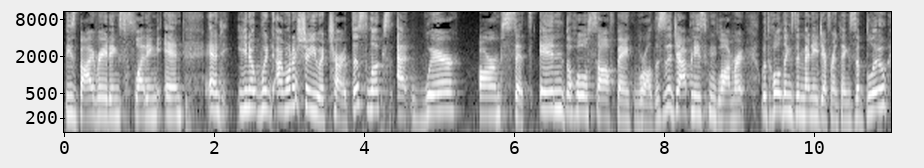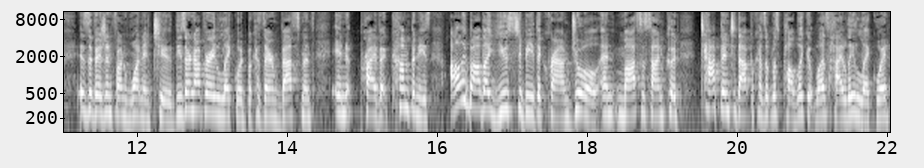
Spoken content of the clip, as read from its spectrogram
these buy ratings flooding in. And, you know, when, I want to show you a chart. This looks at where ARM sits in the whole SoftBank world. This is a Japanese conglomerate with holdings in many different things. The blue is the Vision Fund 1 and 2. These are not very liquid because they're investments in private companies. Alibaba used to be the crown jewel, and Masa-san could tap into that because it was public, it was highly liquid,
